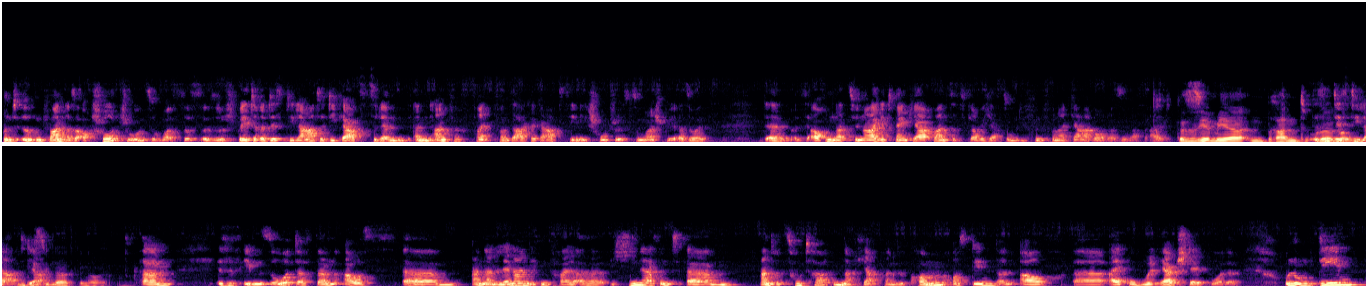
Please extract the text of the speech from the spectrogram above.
Und irgendwann, also auch Shochu und sowas, das, also spätere Destillate, die gab es zu der, an Anfangszeit von Sake gab es die nicht. Shochu ist zum Beispiel, also äh, ist auch ein Nationalgetränk Japans, das ist glaube ich erst so um die 500 Jahre oder sowas alt. Das ist ja mehr ein Brand das oder ein Destillat, ne? ein Destillat, ja. genau. Ähm, ist es eben so, dass dann aus ähm, anderen Ländern, in diesem Fall äh, China, sind ähm, andere Zutaten nach Japan gekommen, aus denen dann auch äh, Alkohol hergestellt wurde. Und um den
